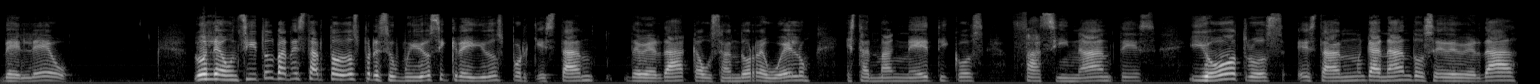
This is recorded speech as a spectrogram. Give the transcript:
de Leo. Los leoncitos van a estar todos presumidos y creídos porque están de verdad causando revuelo, están magnéticos, fascinantes, y otros están ganándose de verdad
